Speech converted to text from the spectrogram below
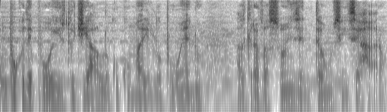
Um pouco depois do diálogo com Marilu Bueno, as gravações então se encerraram.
